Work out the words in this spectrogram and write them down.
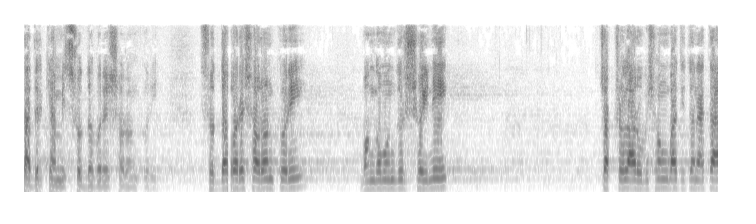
তাদেরকে আমি শ্রদ্ধা করে স্মরণ করি। শ্রদ্ধা করে স্মরণ করি বঙ্গবন্ধুর সৈনিক, চট্টলার অভিসংবাদিত নেতা,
